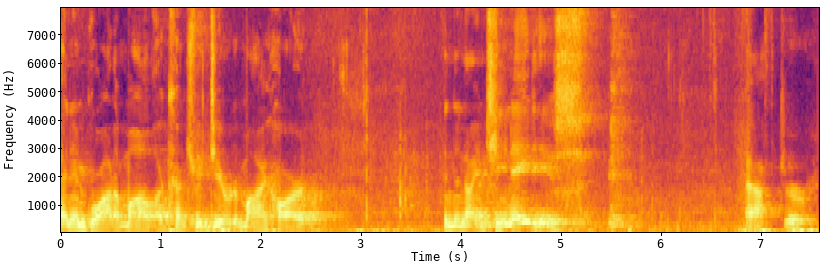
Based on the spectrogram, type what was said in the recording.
And in Guatemala, a country dear to my heart, in the 1980s, after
